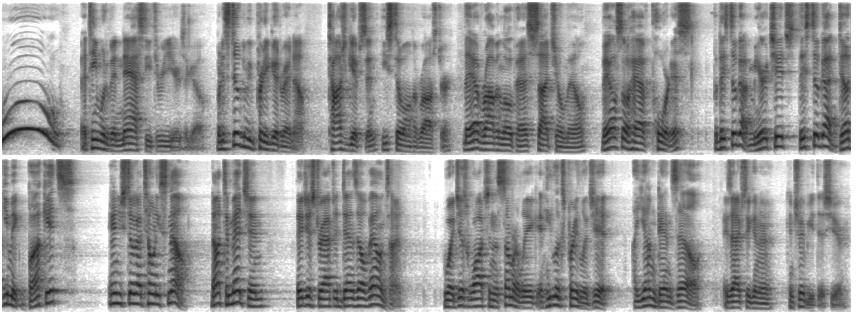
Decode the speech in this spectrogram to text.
Woo! That team would have been nasty three years ago, but it's still to be pretty good right now. Taj Gibson, he's still on the roster. They have Robin Lopez, Satchel Mill. They also have Portis, but they still got Mirotic. They still got Dougie McBuckets. And you still got Tony Snell. Not to mention, they just drafted Denzel Valentine, who I just watched in the Summer League, and he looks pretty legit. A young Denzel is actually going to contribute this year.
